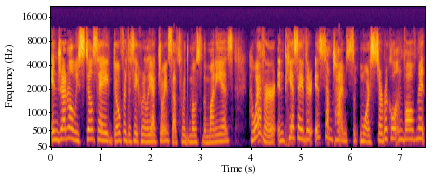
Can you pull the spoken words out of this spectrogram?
In general, we still say go for the sacroiliac joints. That's where the, most of the money is. However, in PSA, there is sometimes more cervical involvement.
